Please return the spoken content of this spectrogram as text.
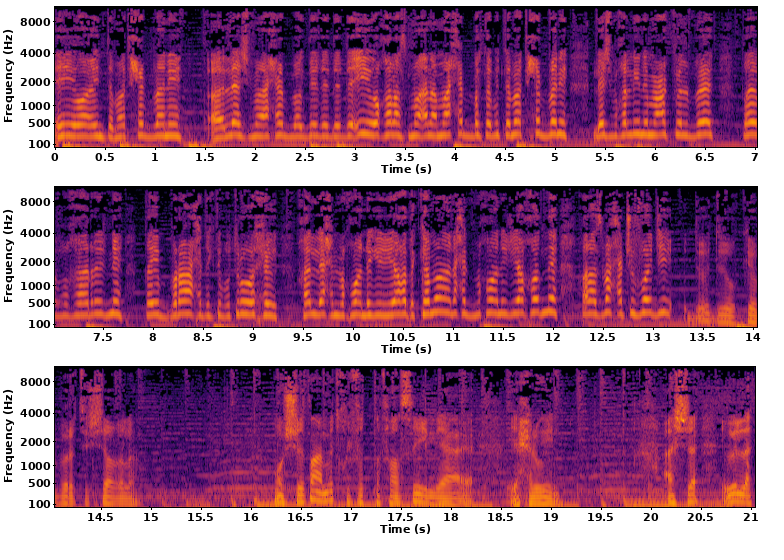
أيوه أنت ما تحبني. آه ليش ما أحبك؟ دي دي دي دي أيوه خلاص ما أنا ما أحبك. طيب أنت ما تحبني ليش مخليني معك في البيت؟ طيب خرجني. طيب براحتك تبغى تروحي خلي أحد من إخوانك يجي ياخذك. كمان أحد من اخواني يجي ياخذني. خلاص ما حتشوف وجهي. دو دو كبرت الشغلة. والشيطان بيدخل في التفاصيل يا يا حلوين. الش... يقول لك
